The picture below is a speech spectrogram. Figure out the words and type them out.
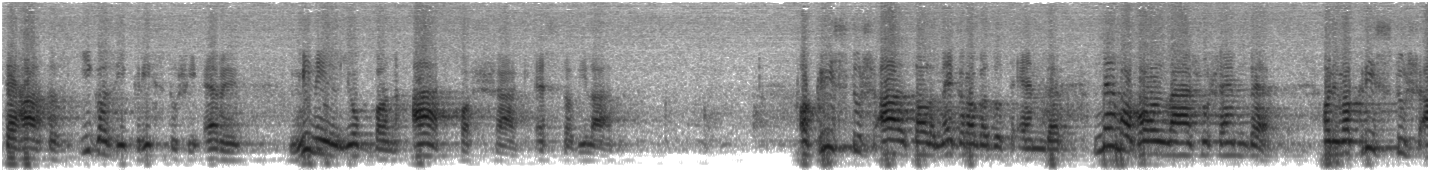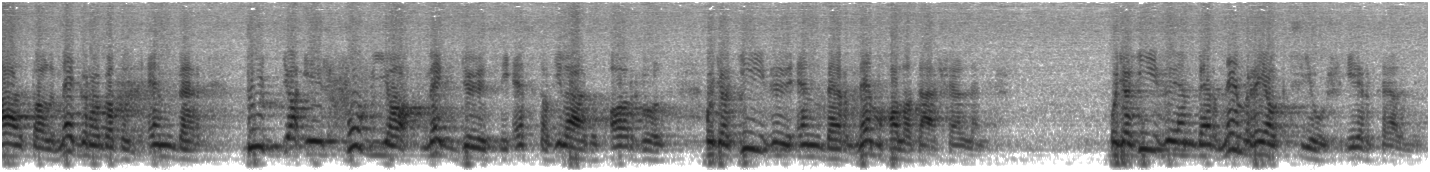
tehát az igazi Krisztusi erő minél jobban áthassák ezt a világot. A Krisztus által megragadott ember nem a vallásos ember, hanem a Krisztus által megragadott ember tudja és fogja meggyőzni ezt a világot arról, hogy a hívő ember nem haladás ellenes, hogy a hívő ember nem reakciós értelmű,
